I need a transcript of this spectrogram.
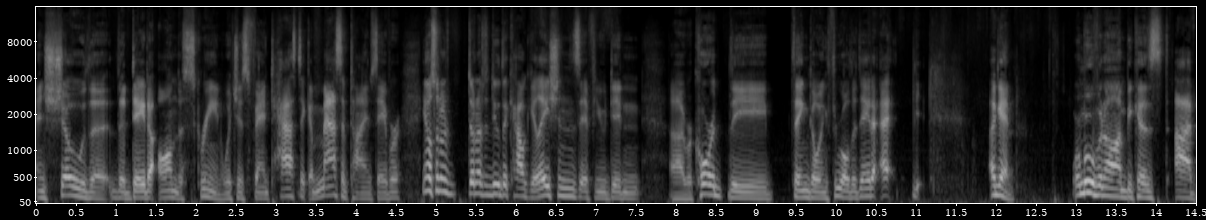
and show the, the data on the screen, which is fantastic, a massive time saver. You also don't, don't have to do the calculations if you didn't uh, record the thing going through all the data. Again, we're moving on because I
